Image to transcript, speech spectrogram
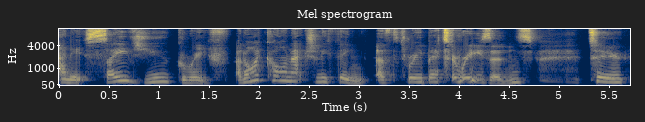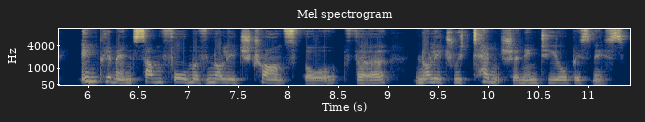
and it saves you grief. And I can't actually think of three better reasons to implement some form of knowledge transfer, for knowledge retention into your business.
